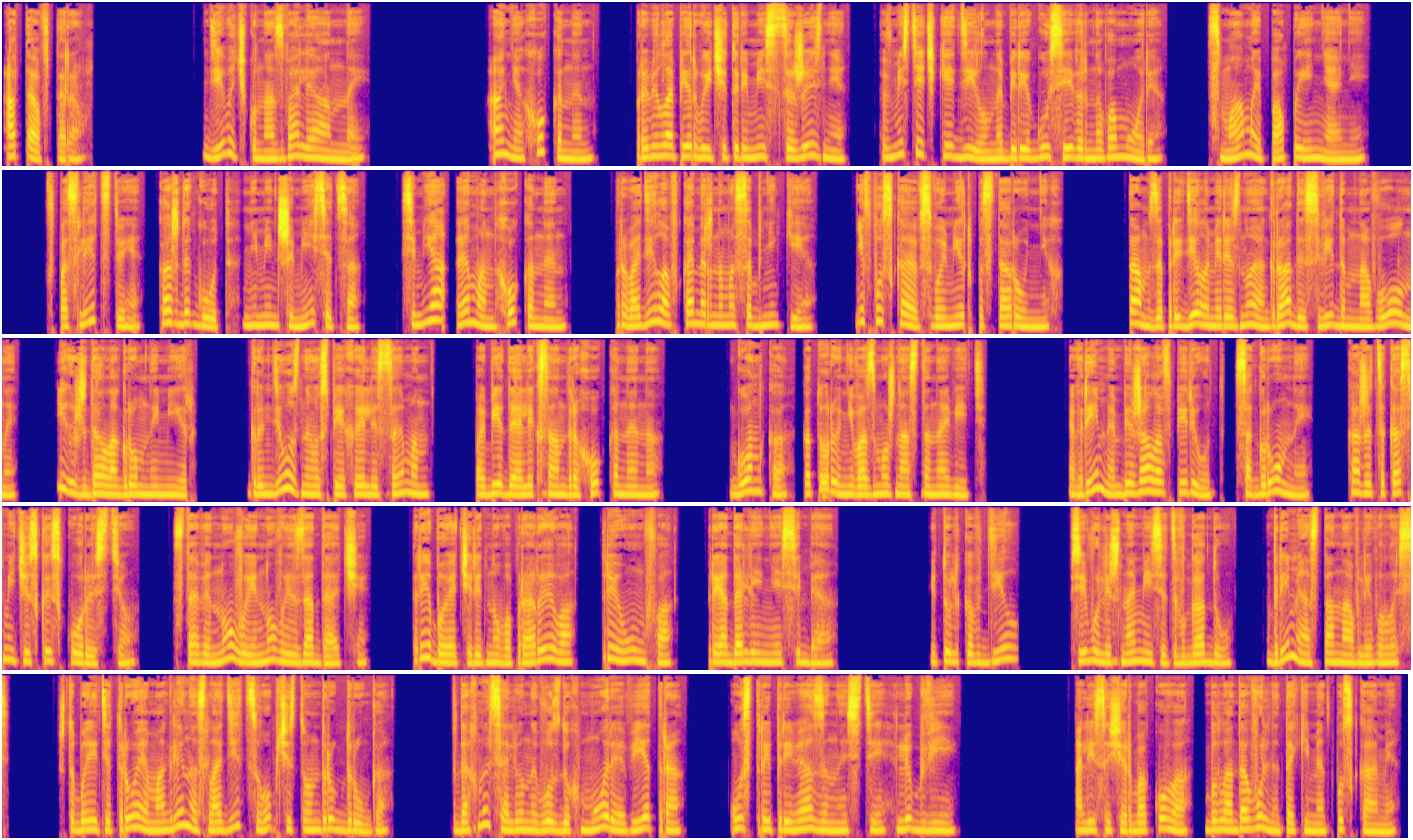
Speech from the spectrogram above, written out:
От автора. Девочку назвали Анной. Аня Хоконен провела первые четыре месяца жизни в местечке Дил на берегу Северного моря с мамой, папой и няней. Впоследствии, каждый год, не меньше месяца, семья Эммон Хоконен проводила в камерном особняке, не впуская в свой мир посторонних. Там, за пределами резной ограды с видом на волны, их ждал огромный мир. Грандиозный успех Элли Сэмон, победа Александра Хокканена, гонка, которую невозможно остановить. Время бежало вперед с огромной, кажется, космической скоростью, ставя новые и новые задачи, требуя очередного прорыва, триумфа, преодоления себя. И только в дел, всего лишь на месяц в году, время останавливалось чтобы эти трое могли насладиться обществом друг друга, вдохнуть соленый воздух моря, ветра, острой привязанности, любви. Алиса Щербакова была довольна такими отпусками.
